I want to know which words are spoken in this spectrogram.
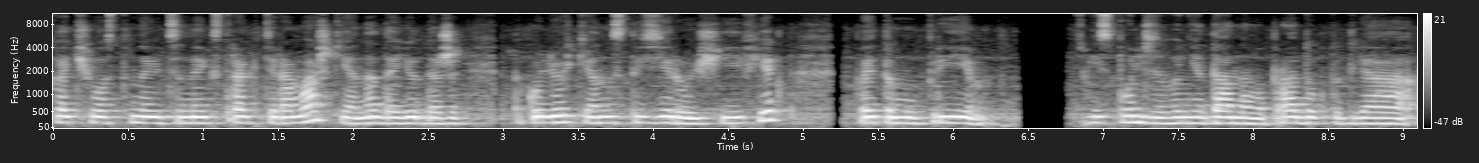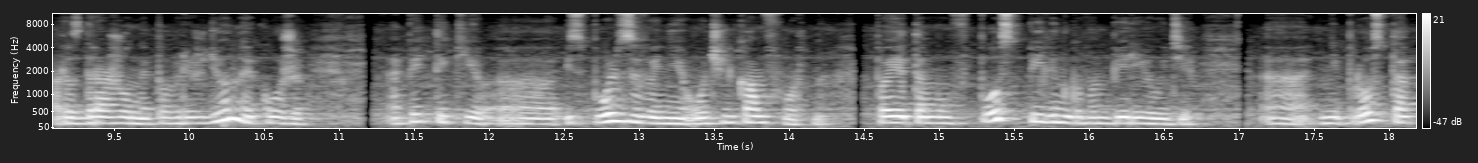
хочу остановиться на экстракте ромашки, она дает даже такой легкий анестезирующий эффект, поэтому при использовании данного продукта для раздраженной поврежденной кожи опять-таки, э, использование очень комфортно. Поэтому в постпилинговом периоде э, не просто,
